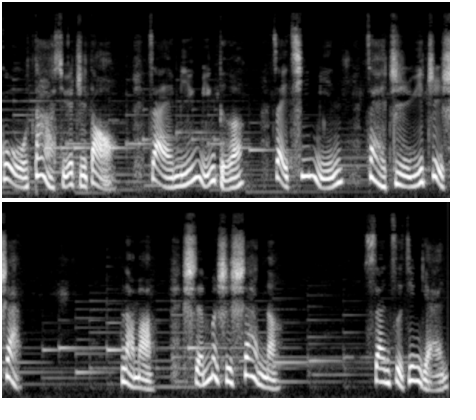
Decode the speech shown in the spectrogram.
故大学之道，在明明德，在亲民，在止于至善。那么，什么是善呢？《三字经》言：“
